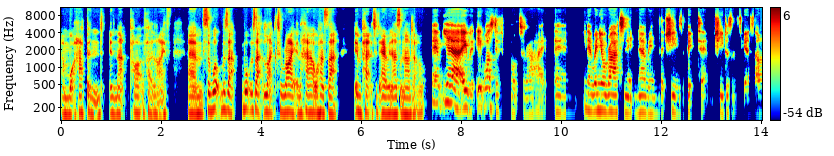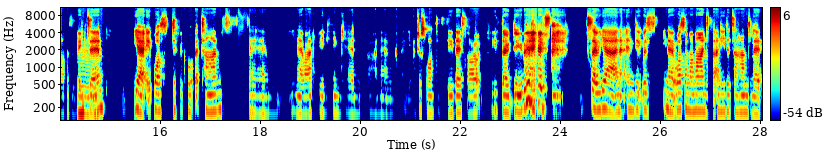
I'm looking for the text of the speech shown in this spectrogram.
and what happened in that part of her life. Um, so what was that? What was that like to write, and how has that impacted Erin as an adult? Um, yeah, it, it was difficult to write. Um, you know, when you're writing it, knowing that she is a victim, she doesn't see herself as a mm. victim. Mm. Yeah, it was difficult at times. Um, you know, I'd be thinking, oh no, I just wanted to do this, or please don't do this. So yeah, and, and it was, you know, it was on my mind that I needed to handle it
